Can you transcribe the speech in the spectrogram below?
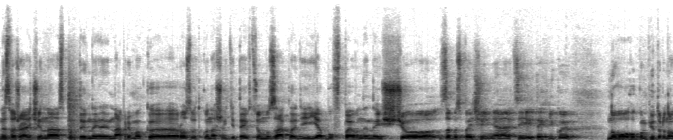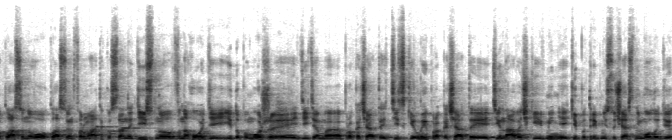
Незважаючи на спортивний напрямок е, розвитку наших дітей в цьому закладі, я був впевнений, що забезпечення цією технікою. Нового комп'ютерного класу, нового класу інформатику стане дійсно в нагоді і допоможе дітям е, прокачати ті скіли, прокачати ті навички і вміння, які потрібні сучасній молоді,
